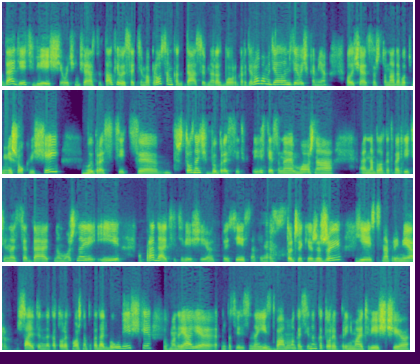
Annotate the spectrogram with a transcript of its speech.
куда деть вещи. Очень часто сталкиваюсь с этим вопросом, когда особенно разбор гардероба мы делаем с девочками. Получается, что надо вот мешок вещей выбросить. Э, что значит выбросить? Естественно, можно на благотворительность отдать, но можно и продать эти вещи. То есть есть, например, тот же Кижижи, есть, например, сайты, на которых можно продать БУ вещи. В Монреале непосредственно есть два магазина, которые принимают вещи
